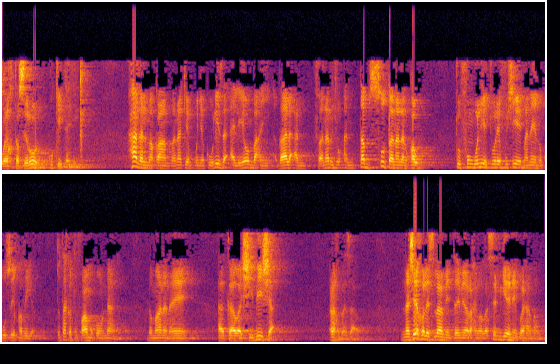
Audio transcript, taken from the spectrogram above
ويختصرون هكيتاجيك هذا المقام مناكم من يقول إذا اليوم بأن قال أن فنرجو أن تبسطنا للقول. تفنغولي ترفشي منين كسي قضية. تتاك تفهم قولنا نمانا نهي أكاوشيبيشا رغبة زاوية na Sheikh al-Islam Ibn Taymiyyah rahimahullah simgeni kwa haya mambo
